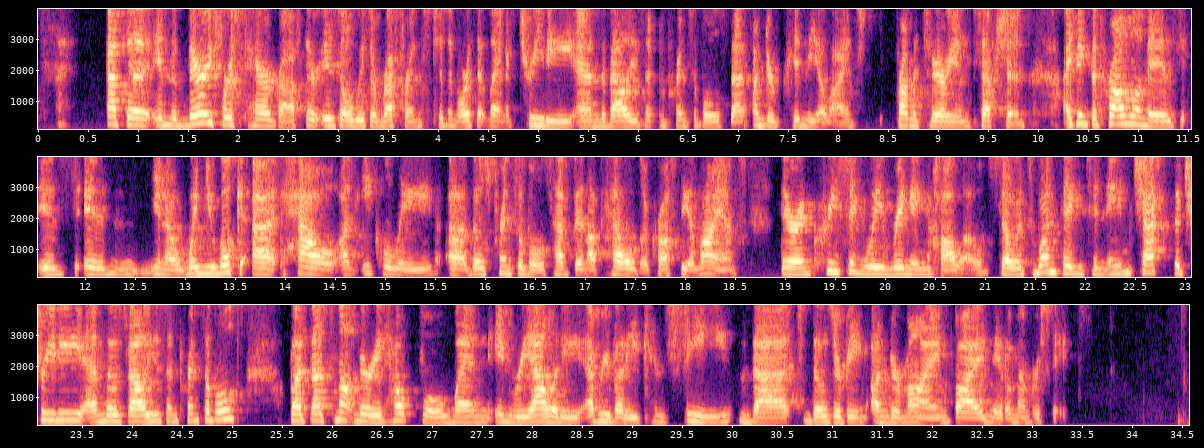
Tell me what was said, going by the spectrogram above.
at the in the very first paragraph there is always a reference to the north atlantic treaty and the values and principles that underpin the alliance from its very inception. I think the problem is is in you know when you look at how unequally uh, those principles have been upheld across the alliance they're increasingly ringing hollow. So it's one thing to name check the treaty and those values and principles but that's not very helpful when in reality everybody can see that those are being undermined by nato member states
